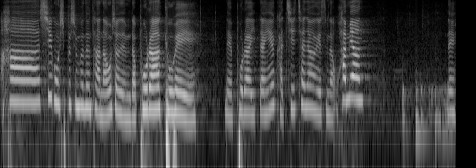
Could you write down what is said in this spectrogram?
하시고 싶으신 분은 다 나오셔야 됩니다. 보라 교회에. 네, 보라 이 땅에 같이 찬양하겠습니다. 화면 네.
